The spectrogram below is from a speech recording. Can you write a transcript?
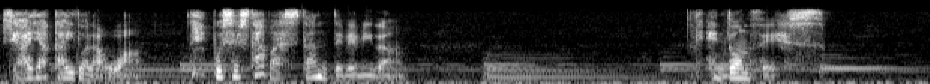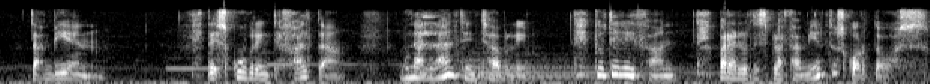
se haya caído al agua, pues está bastante bebida. Entonces, también descubren que falta una lancha hinchable que utilizan para los desplazamientos cortos.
